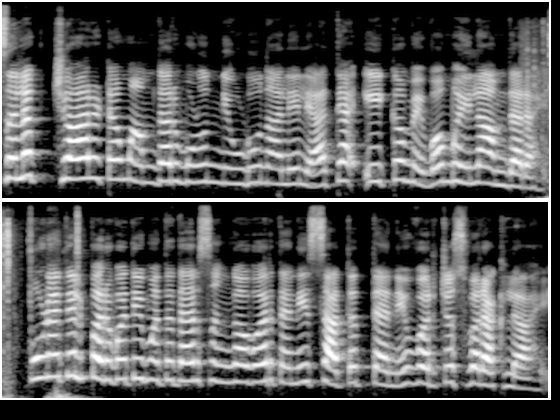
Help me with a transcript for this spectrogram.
सलग चार टर्म आमदार म्हणून निवडून आलेल्या त्या एकमेव महिला आमदार आहेत. पुण्यातील पर्वती मतदारसंघावर त्यांनी सातत्याने वर्चस्व राखलं आहे.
